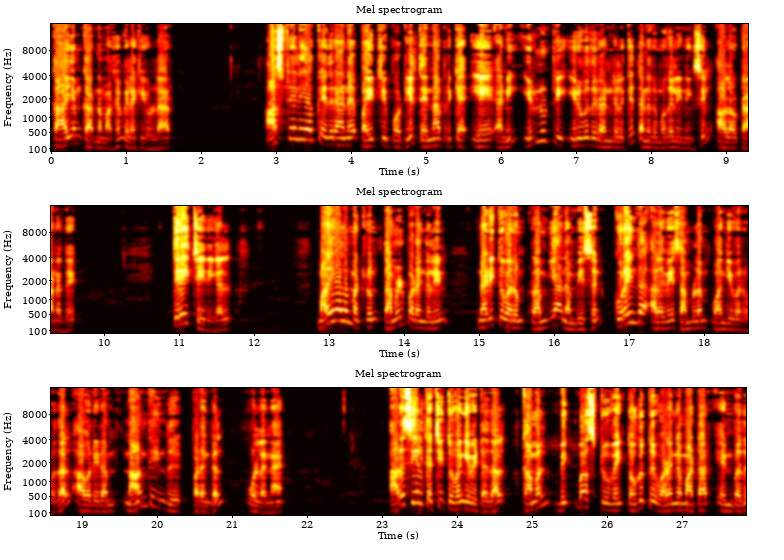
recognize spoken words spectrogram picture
காயம் காரணமாக விலகியுள்ளார். ஆஸ்திரேலியாவுக்கு எதிரான பயிற்சி போட்டியில் தென்னாப்பிரிக்க ஏ அணி இருநூற்றி இருபது ரன்களுக்கு தனது முதல் இன்னிங்ஸில் ஆல் அவுட் ஆனது. திரைச்செய்திகள். மலையாளம் மற்றும் தமிழ் படங்களில் நடித்து வரும் ரம்யா நம்பீசன் குறைந்த அளவே சம்பளம் வாங்கி வருவதால் அவரிடம் நான்கைந்து படங்கள் உள்ளன. அரசியல் கட்சி துவங்கிவிட்டதால் கமல் பிக் பாஸ் டூவை தொகுத்து வழங்க மாட்டார் என்பது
